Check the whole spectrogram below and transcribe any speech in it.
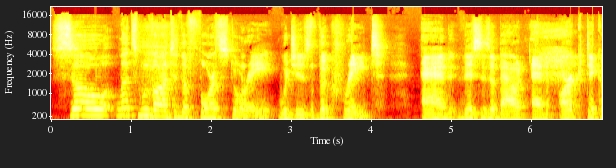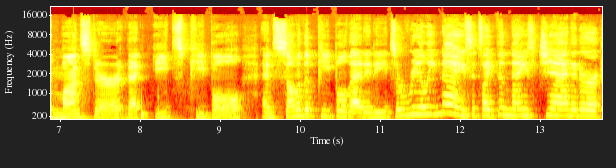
So let's move on to the fourth story, which is The Crate. And this is about an Arctic monster that eats people. And some of the people that it eats are really nice. It's like the nice janitor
